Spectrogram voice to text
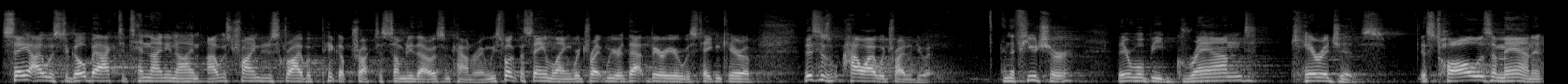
Say I was to go back to 1099, I was trying to describe a pickup truck to somebody that I was encountering. We spoke the same language, right? We were, that barrier was taken care of. This is how I would try to do it. In the future, there will be grand carriages as tall as a man and,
